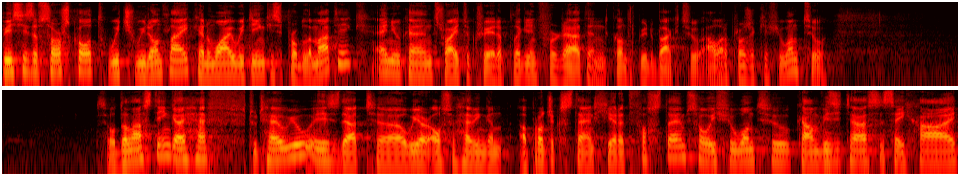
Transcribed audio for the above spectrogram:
pieces of source code which we don't like and why we think is problematic, and you can try to create a plugin for that and contribute back to our project if you want to. So the last thing I have to tell you is that uh, we are also having an, a project stand here at FOSDEM. So if you want to come visit us and say hi,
